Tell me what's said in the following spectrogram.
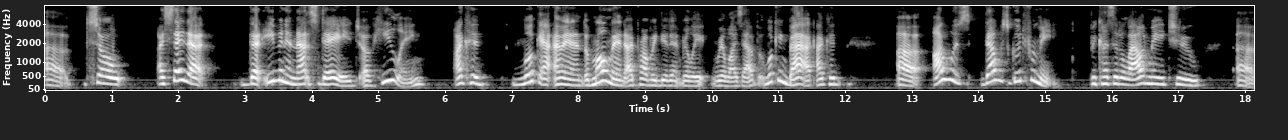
uh, so I say that, that even in that stage of healing, I could look at, I mean, the moment, I probably didn't really realize that, but looking back, I could, uh, I was, that was good for me because it allowed me to, uh,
